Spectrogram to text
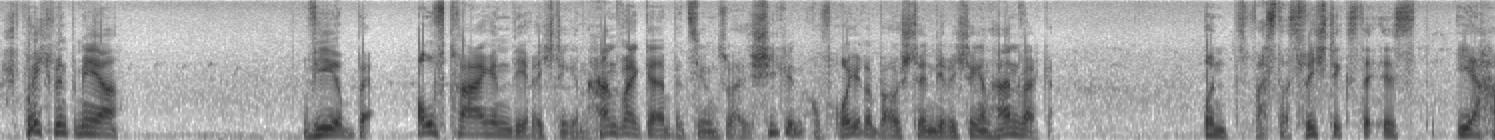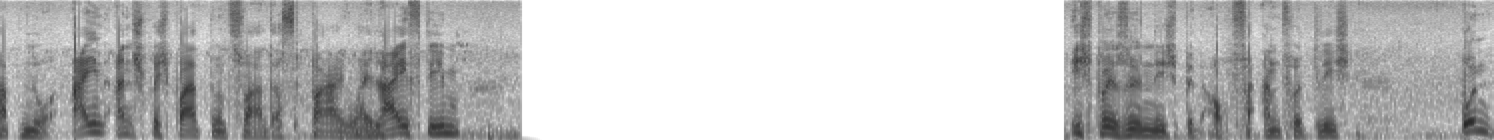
sprich mit mir. Wir beauftragen die richtigen Handwerker bzw. schicken auf eure Baustellen die richtigen Handwerker. Und was das Wichtigste ist, ihr habt nur einen Ansprechpartner und zwar das Paraguay Live Team. Ich persönlich bin auch verantwortlich und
